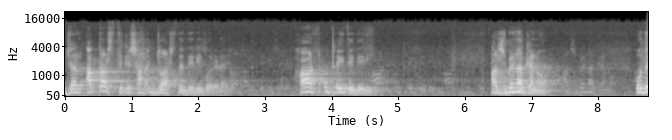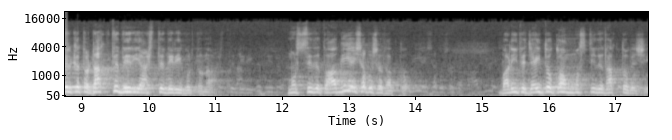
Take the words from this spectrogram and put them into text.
যান আকাশ থেকে সাহায্য আসতে দেরি করে নেয় হাত উঠাইতে দেরি। আসবে না কেন? ওদেরকে তো ডাকতে দেরি, আসতে দেরি করতো না। মসজিদে তো আগেই এসে বসে থাকতো। বাড়িতে যাইতো কম, মসজিদে থাকতো বেশি।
